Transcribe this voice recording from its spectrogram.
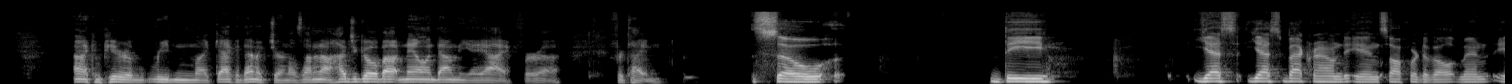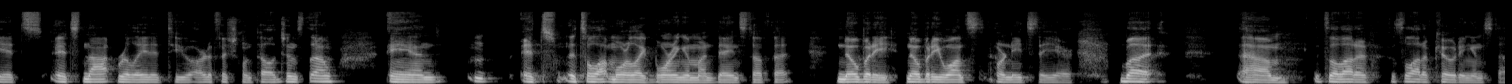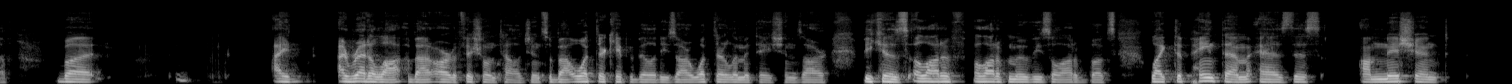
on a computer reading like academic journals. I don't know. How'd you go about nailing down the ai for uh for titan? So the yes yes background in software development it's it's not related to artificial intelligence though and it's it's a lot more like boring and mundane stuff that nobody nobody wants or needs to hear. But um it's a lot of it's a lot of coding and stuff. But i i read a lot about artificial intelligence about what their capabilities are what their limitations are because a lot of a lot of movies a lot of books like to paint them as this omniscient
